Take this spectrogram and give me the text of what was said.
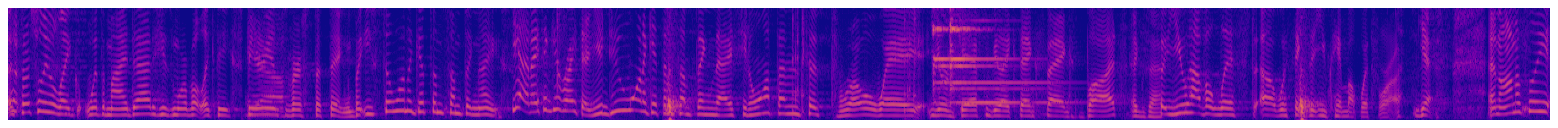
especially like with my dad, he's more about like the experience yeah. versus the thing. But you still want to get them something nice. Yeah, and I think you're right there. You do want to get them something nice. You don't want them to throw away your gift and be like, thanks, thanks. But exactly. So you have a list uh, with things that you came up with for us. Yes, and honestly,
